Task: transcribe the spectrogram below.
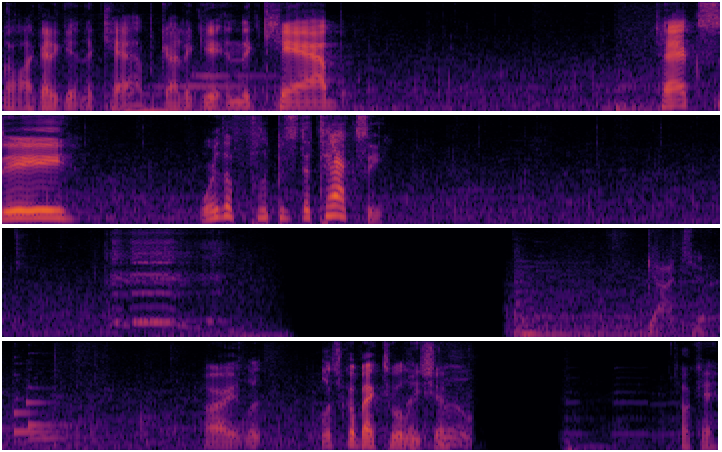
Oh, I gotta get in the cab. Gotta get in the cab. Taxi. Where the flip is the taxi? All right, let, let's go back to Alicia. Okay,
